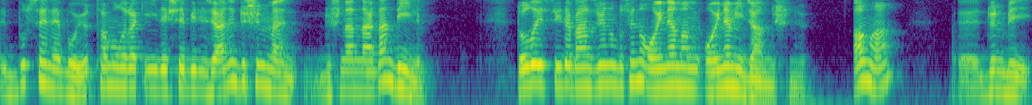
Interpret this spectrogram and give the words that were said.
e, bu sene boyu tam olarak iyileşebileceğini düşünmen, düşünenlerden değilim. Dolayısıyla ben Zion'un bu sene oynamam, oynamayacağını düşünüyorum. Ama e, dün bir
